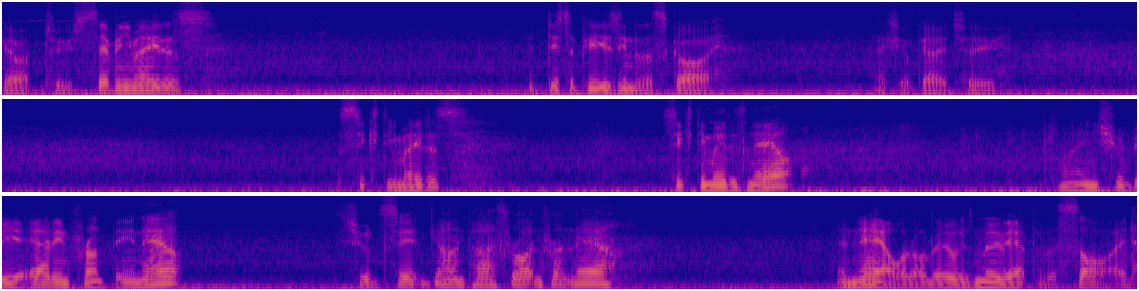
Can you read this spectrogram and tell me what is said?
go up to 70 metres. It disappears into the sky. Actually, I'll go to 60 metres. 60 metres now. Plane should be out in front there now. Should see it going past right in front now. And now what I'll do is move out to the side.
